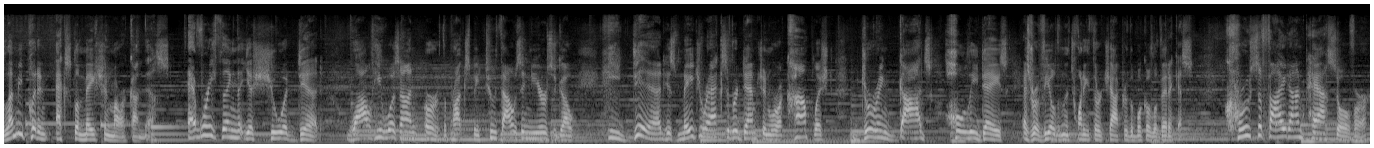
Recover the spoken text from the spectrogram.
let me put an exclamation mark on this. Everything that Yeshua did while he was on earth, approximately 2,000 years ago, he did, his major acts of redemption were accomplished during God's holy days, as revealed in the 23rd chapter of the book of Leviticus. Crucified on Passover,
